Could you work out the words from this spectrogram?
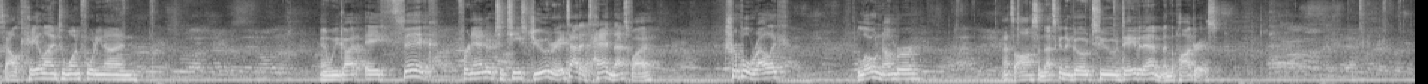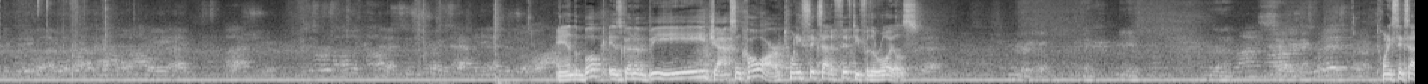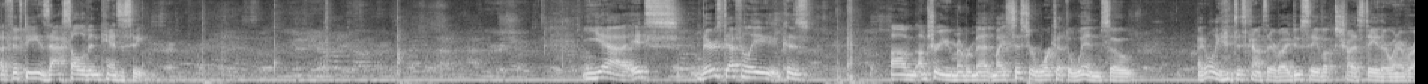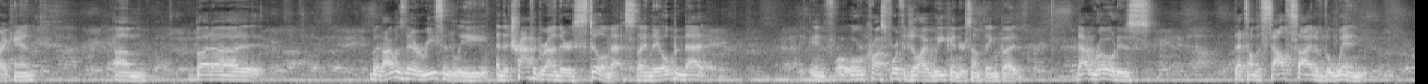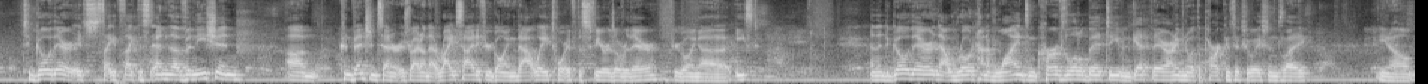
It's Al Kaline to 149. And we got a thick Fernando Tatis Jr. It's out of 10, that's why. Triple relic, low number. That's awesome. That's going to go to David M. and the Padres. And the book is going to be Jackson Kowar, 26 out of 50 for the Royals. Twenty-six out of fifty. Zach Sullivan, Kansas City. Yeah, it's there's definitely because um, I'm sure you remember Matt. My sister worked at the Wynn, so I don't only get discounts there, but I do save up to try to stay there whenever I can. Um, but uh, but I was there recently, and the traffic around there is still a mess. And they opened that in over across Fourth of July weekend or something, but that road is that's on the south side of the Wynn. To go there, it's like, it's like this, and the Venetian um, Convention Center is right on that right side. If you're going that way, toward if the Sphere is over there, if you're going uh, east, and then to go there, that road kind of winds and curves a little bit to even get there. I don't even know what the parking situation's like. You know,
